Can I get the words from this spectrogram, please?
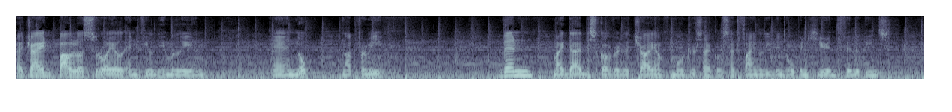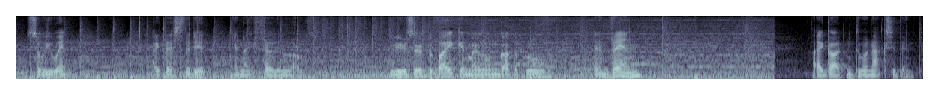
I tried Paulo's Royal Enfield Himalayan, and nope, not for me. Then, my dad discovered that Triumph motorcycles had finally been opened here in the Philippines, so we went. I tested it, and I fell in love. We reserved the bike, and my loan got approved and then I got into an accident.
